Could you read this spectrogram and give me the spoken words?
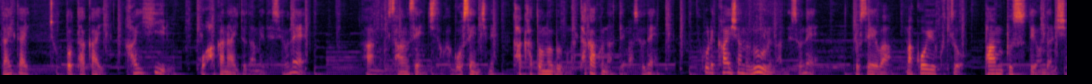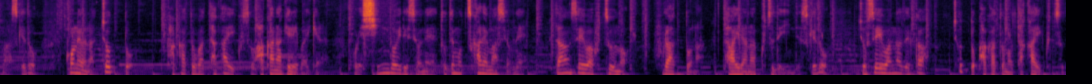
だいたいちょっと高いハイヒールを履かないとダメですよね。あの3センチとか5センチねかかとの部分が高くなってますよね。これ会社のルールなんですよね。女性は、まあ、こういう靴をパンプスって呼んだりしますけどこのようなちょっとかかとが高い靴を履かなければいけない。これしんどいですよね。とても疲れますよね。男性は普通のフラットな平らな靴でいいんですけど女性はなぜかちょっとかかとの高い靴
